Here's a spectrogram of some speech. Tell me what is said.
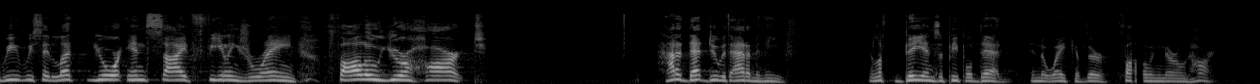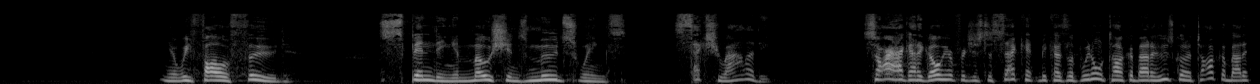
we, we say, let your inside feelings reign. Follow your heart. How did that do with Adam and Eve? It left billions of people dead in the wake of their following their own heart. You know, we follow food, spending, emotions, mood swings, sexuality. Sorry, I got to go here for just a second because if we don't talk about it, who's going to talk about it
